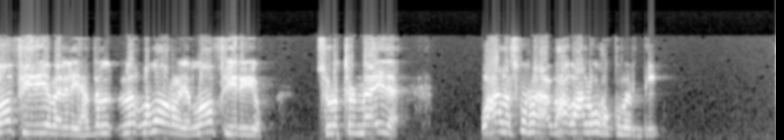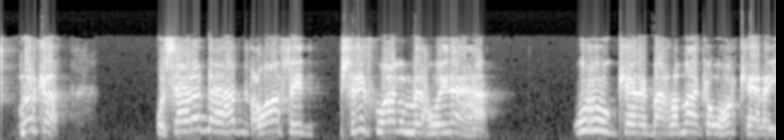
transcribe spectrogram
loo fiiriyo baa la leeyahay hadda lama oranayo loo fiiriyo. Suuratulmaa'ida waxaa lasku raa waxaa lagu xukumay. Dil marka wasaaradda hadda cuqaaftay shariifku waagu madaxweyne ahaa wuxuu keenay baarlamaanka uu hor keenay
